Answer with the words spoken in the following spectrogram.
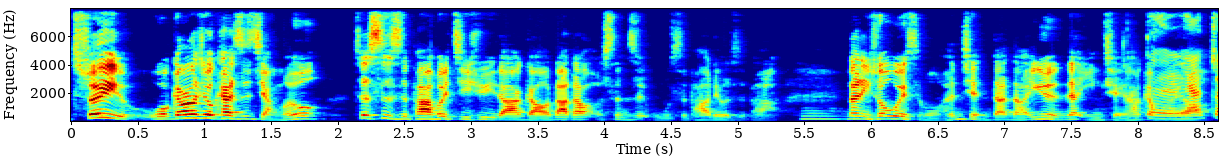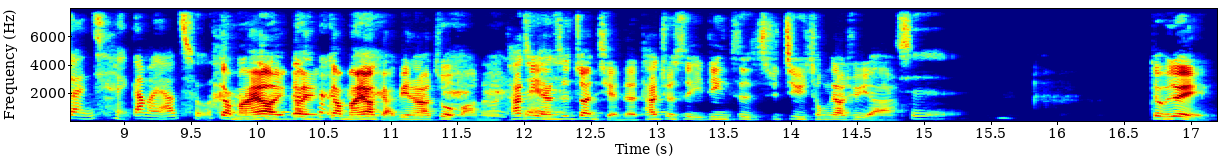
所以我刚刚就开始讲了，这四十趴会继续拉高，拉到甚至五十趴、六十趴。嗯，那你说为什么？很简单啊，因为人家赢钱，他干嘛要？人家赚钱，干嘛要出？干嘛要干 干嘛要改变他的做法呢？他既然是赚钱的，他就是一定是去继续冲下去啊，是，对不对？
